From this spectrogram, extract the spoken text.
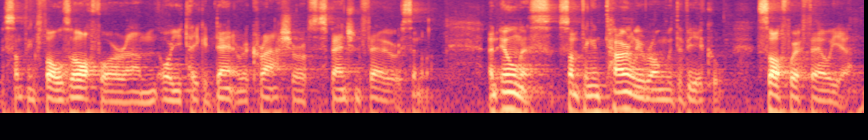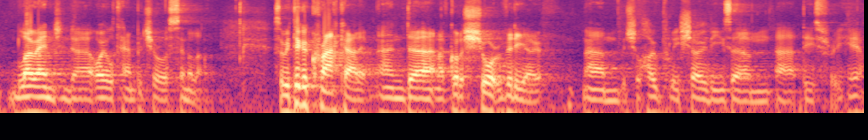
If something falls off or, um, or you take a dent or a crash or a suspension failure or similar. An illness, something internally wrong with the vehicle. Software failure, low engine uh, oil temperature or similar. So we took a crack at it and, uh, and I've got a short video um, which will hopefully show these, um, uh, these three here.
